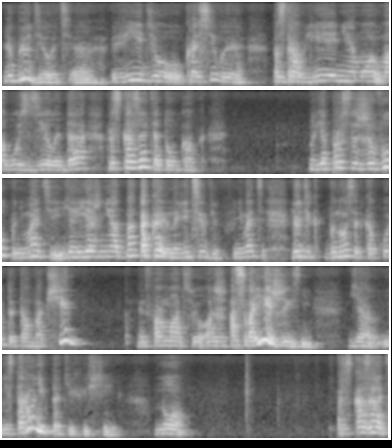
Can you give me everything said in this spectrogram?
люблю делать э, видео, красивые поздравления могу сделать, да, рассказать о том, как Ну, я просто живу, понимаете, я, я же не одна такая на YouTube, понимаете. Люди как бы носят какую-то там вообще информацию о, о своей жизни. Я не сторонник таких вещей, но рассказать,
